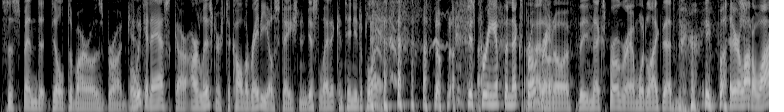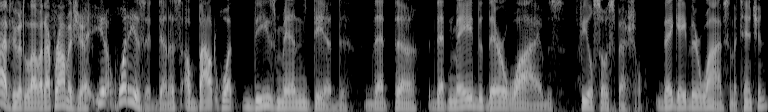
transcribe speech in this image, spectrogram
suspend it till tomorrow's broadcast. Well, we could ask our, our, listeners to call the radio station and just let it continue to play. I don't know. Just preempt the next program. I don't know if the next program would like that very much. There are a lot of wives who would love it, I promise you. You know, what is it, Dennis, about what these men did that uh, that made their wives feel so special? They gave their wives some attention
